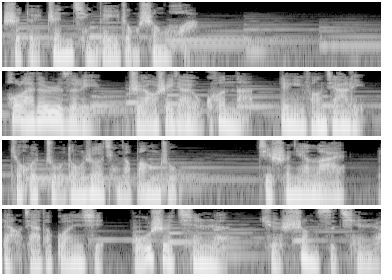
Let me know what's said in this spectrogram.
是对真情的一种升华。”后来的日子里，只要谁家有困难，另一方家里就会主动热情的帮助。几十年来，两家的关系不是亲人，却胜似亲人。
